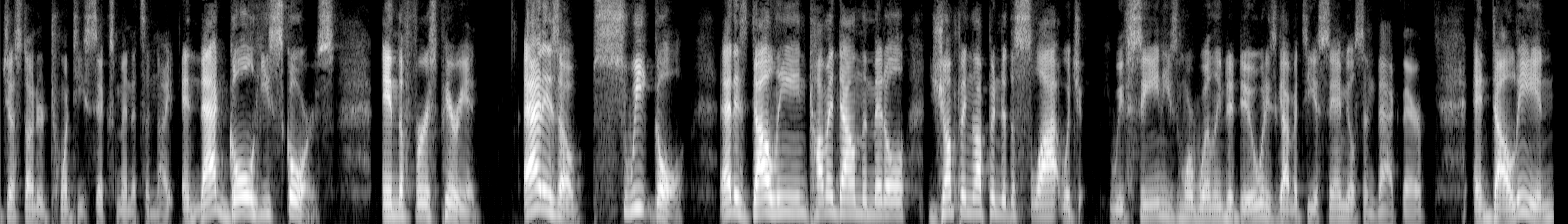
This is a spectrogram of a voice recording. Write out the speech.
just under 26 minutes a night. And that goal he scores in the first period, that is a sweet goal. That is Dahlin coming down the middle, jumping up into the slot, which we've seen he's more willing to do when he's got Mattias Samuelsson back there. And Dahlin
